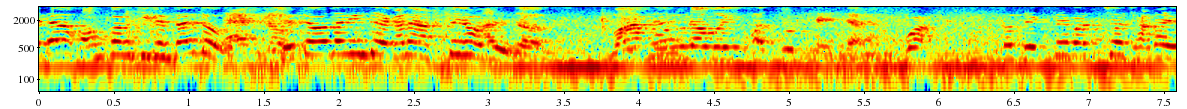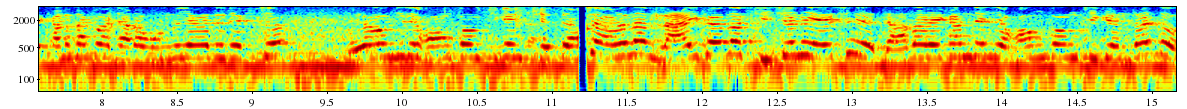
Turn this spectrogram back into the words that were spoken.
এটা হংকং চিকেন তাই তো? খেতে হলে কিন্তু এখানে আসতেই হবে। মা করুণাময়ী ফাস্ট ফুড সেন্টার বাহ তো দেখতেই পাচ্ছ যারা এখানে থাকো যারা অন্য জায়গাতে দেখছ এরকম যদি হংকং চিকেন খেতে হচ্ছে আপনাদের লাইভে তো কিচেনে এসে দাদার এখান দিয়ে যে হংকং চিকেন তাই তো?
